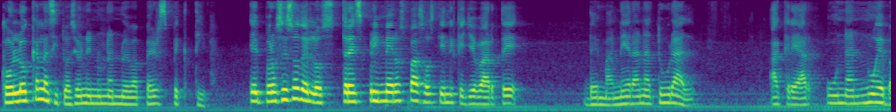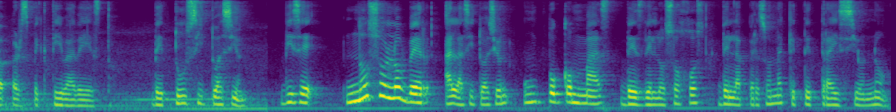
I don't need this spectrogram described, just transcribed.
Coloca la situación en una nueva perspectiva. El proceso de los tres primeros pasos tiene que llevarte de manera natural a crear una nueva perspectiva de esto, de tu situación. Dice, no solo ver a la situación un poco más desde los ojos de la persona que te traicionó,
